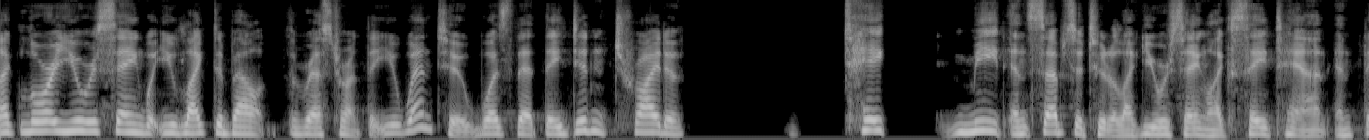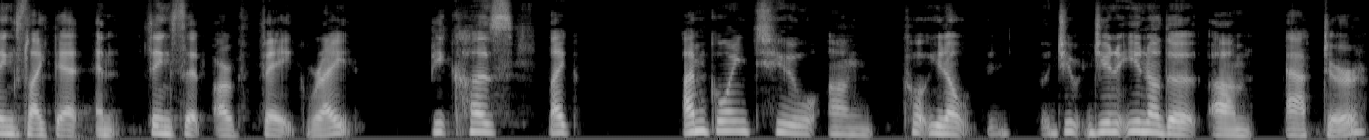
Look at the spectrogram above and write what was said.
Like Laurie, you were saying what you liked about the restaurant that you went to was that they didn't try to take meat and substitute it, like you were saying, like seitan and things like that, and things that are fake, right? Because, like, I'm going to, um, co- you know, do you, do you, you know the um, actor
